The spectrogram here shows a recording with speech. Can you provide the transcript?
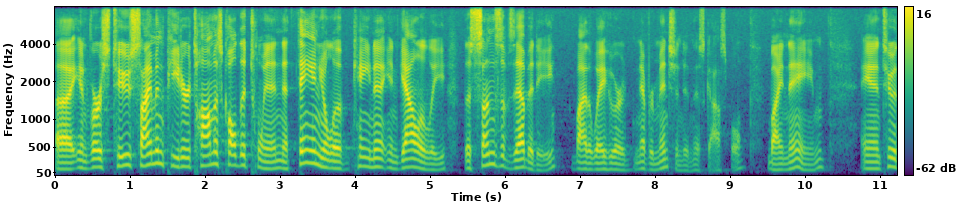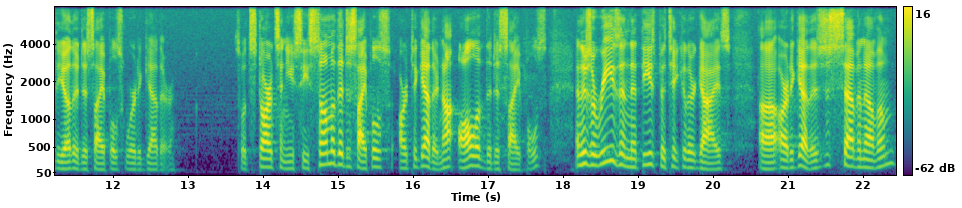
uh, in verse 2, Simon Peter, Thomas called the twin, Nathanael of Cana in Galilee, the sons of Zebedee, by the way, who are never mentioned in this gospel by name, and two of the other disciples were together. So it starts, and you see some of the disciples are together, not all of the disciples. And there's a reason that these particular guys uh, are together. There's just seven of them.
